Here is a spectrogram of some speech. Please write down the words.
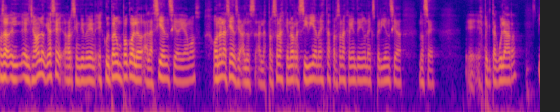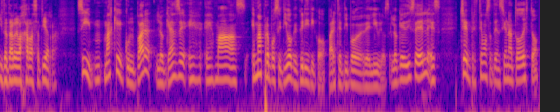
O sea, el, chabón lo que hace, a ver si entiendo bien, es culpar un poco a, la ciencia, digamos. O no a la ciencia, a, a las personas que no recibían a estas personas que habían tenido una experiencia, no sé, eh, espectacular y tratar de bajarlas a tierra. Sí, más que culpar, lo que hace es, más, es más propositivo que crítico para este tipo de, libros. Lo que dice él es, che, prestemos atención a todo esto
